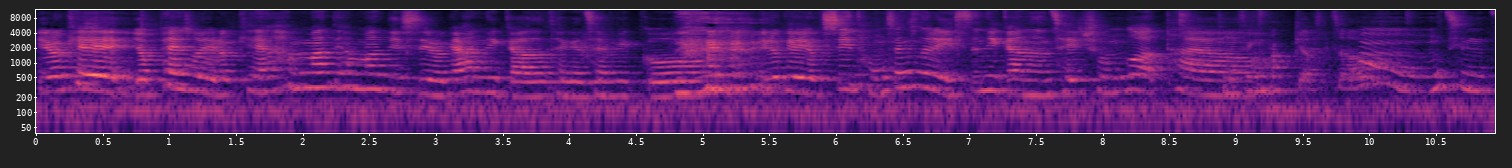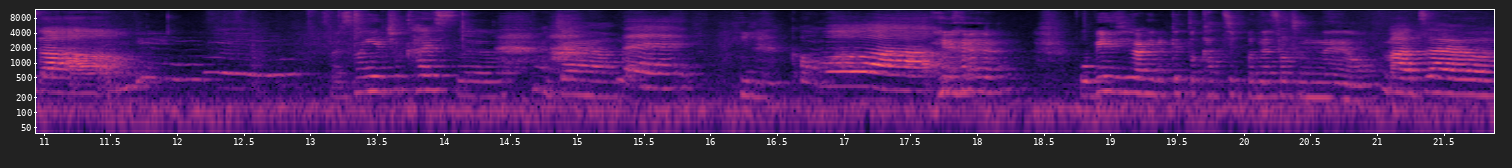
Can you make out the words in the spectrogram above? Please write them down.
이렇게 옆에서 이렇게 한마디 한마디씩 이렇게 하니까 되게 재밌고 이렇게 역시 동생들이 있으니까는 제일 좋은 것 같아요. 동생밖에 없죠? 음, 진짜. 생일 축하했어요 맞아요. 네. 고마워. 오빈 씨랑 이렇게 또 같이 보내서 좋네요 맞아요.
